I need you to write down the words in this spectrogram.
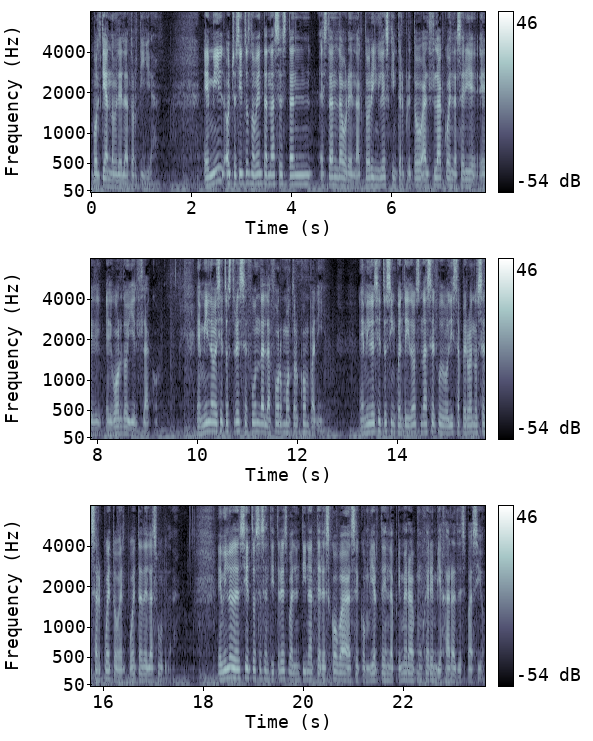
volteándole la tortilla. En 1890 nace Stan, Stan Lauren, actor inglés que interpretó al flaco en la serie el, el, Gordo y el Flaco. En 1903 se funda la Ford Motor Company. En 1952 nace el futbolista peruano César Cueto, el poeta de la zurda. En 1963, Valentina Tereskova se convierte en la primera mujer en viajar al espacio.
